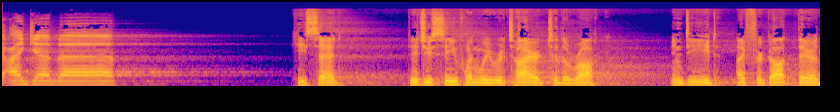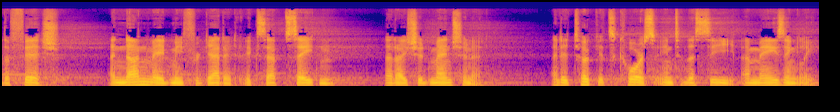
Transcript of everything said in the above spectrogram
عجبا He said, Did you see when we retired to the rock? Indeed, I forgot there the fish, and none made me forget it except Satan, that I should mention it. And it took its course into the sea amazingly.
